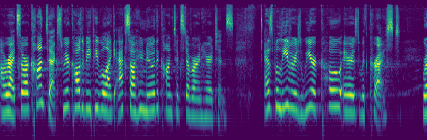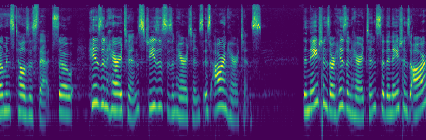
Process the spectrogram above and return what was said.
All right, so our context. We are called to be people like Achsah who know the context of our inheritance. As believers, we are co heirs with Christ. Romans tells us that. So his inheritance, Jesus' inheritance, is our inheritance. The nations are his inheritance, so the nations are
